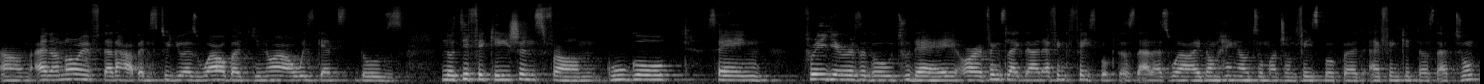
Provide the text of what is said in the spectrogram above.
Um, I don't know if that happens to you as well, but you know, I always get those notifications from Google saying three years ago today or things like that. I think Facebook does that as well. I don't hang out so much on Facebook, but I think it does that too.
